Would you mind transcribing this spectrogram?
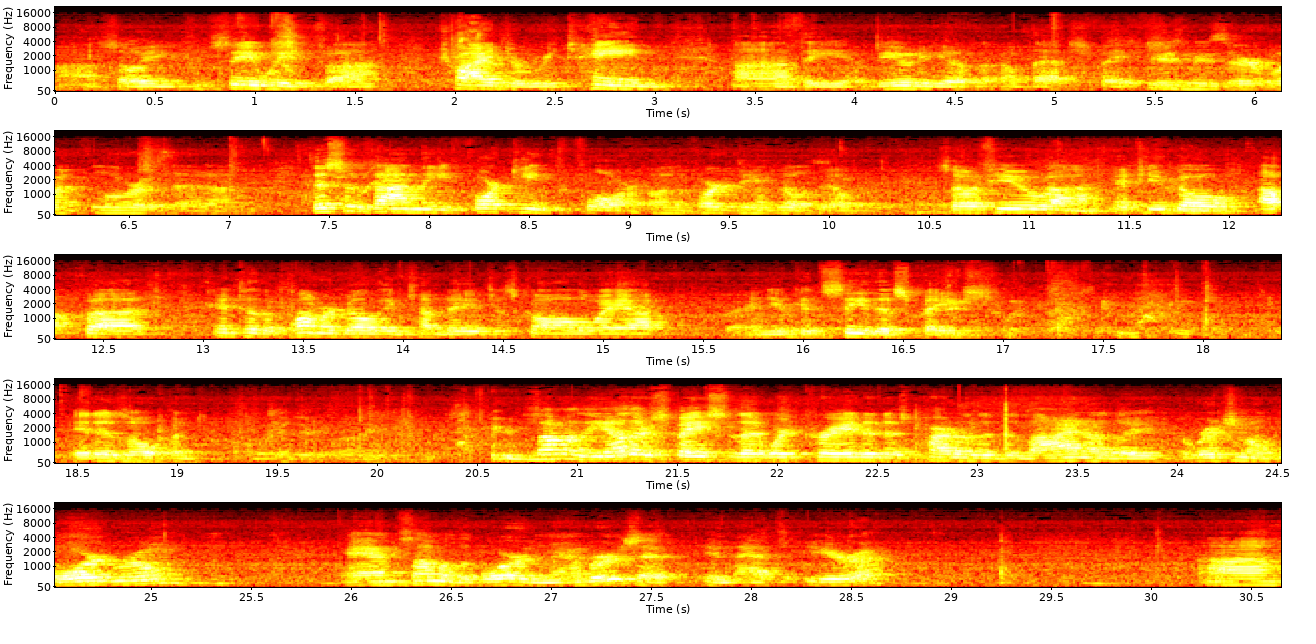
Uh, So you can see we've uh, tried to retain uh, the beauty of, of that space. Excuse me, sir, what floor is that on? This is on the 14th floor. On the fourteenth also? So if you, uh, if you go up uh, into the Plummer Building someday, just go all the way up, and you can see this space. It is open. Some of the other spaces that were created as part of the design of the original boardroom, and some of the board members at, in that era. Uh,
